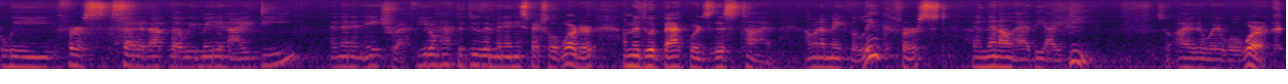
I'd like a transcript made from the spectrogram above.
we first set it up that we made an ID and then an href. You don't have to do them in any special order. I'm going to do it backwards this time. I'm going to make the link first, and then I'll add the ID. So either way will work.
